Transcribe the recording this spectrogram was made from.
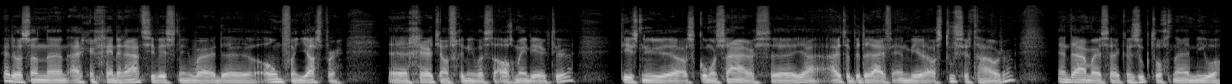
Er was een, een, eigenlijk een generatiewisseling waar de oom van Jasper, uh, Gerrit-Jan Vrieling, was de algemeen directeur. Die is nu als commissaris ja, uit het bedrijf en meer als toezichthouder. En daarmee is eigenlijk een zoektocht naar een nieuwe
